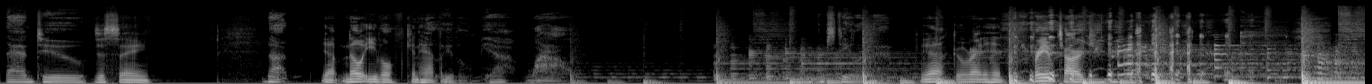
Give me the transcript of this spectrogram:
than to Just say, not yeah, no evil can happen. evil. Yeah. Wow. I'm stealing that. Yeah, go right ahead. Free of charge.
